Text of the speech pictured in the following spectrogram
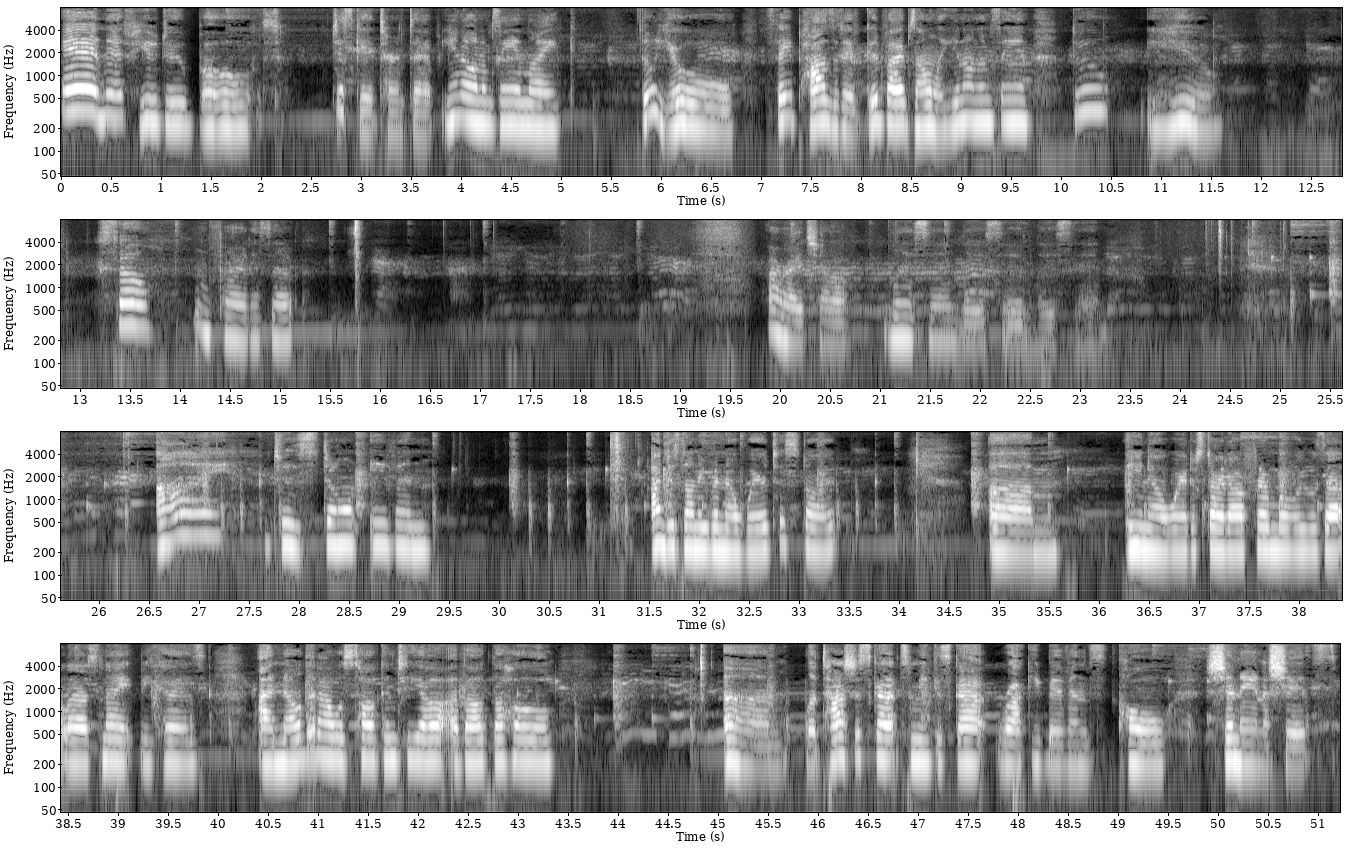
And if you do both, just get turned up. You know what I'm saying? Like, do you Stay positive. Good vibes only. You know what I'm saying? Do you. So, me fire this up. All right, y'all. Listen, listen, listen. I just don't even. I just don't even know where to start. Um, you know, where to start off from where we was at last night because I know that I was talking to y'all about the whole um LaTocha Scott, Tamika Scott, Rocky Bivens whole shenana shits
